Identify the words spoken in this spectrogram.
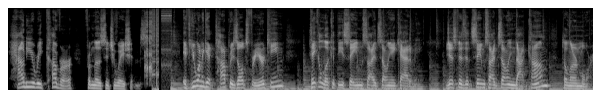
how do you recover from those situations? If you want to get top results for your team, take a look at the Same Side Selling Academy. Just visit samesideselling.com to learn more.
